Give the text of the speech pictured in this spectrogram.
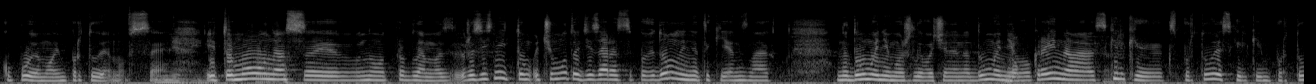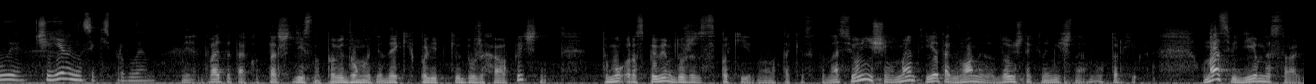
купуємо, імпортуємо все. Ні, І ні. тому у нас е, ну, от проблема. Роз'ясніть, чому тоді зараз повідомлення такі, я не знаю, надумані, можливо, чи не надумані. Ну, Україна скільки експортує, скільки імпортує? Чи є в нас якісь проблеми? Ні, давайте так. От перше, дійсно, повідомлення деяких політиків дуже хаотичні, тому розповім дуже спокійно. Так і. На сьогоднішній момент є так звана зовнішньоекономічна ну, торгівля. У нас від'ємне сальдо.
